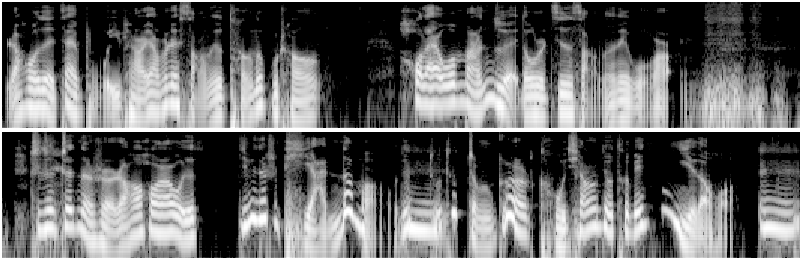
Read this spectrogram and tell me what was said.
然后我得再补一片儿，要不然这嗓子就疼的不成。后来我满嘴都是金嗓子那股味儿，这这真的是。然后后来我就因为它是甜的嘛，我就嗯我就整个口腔就特别腻得慌。嗯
